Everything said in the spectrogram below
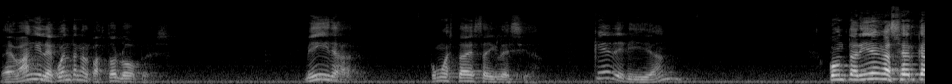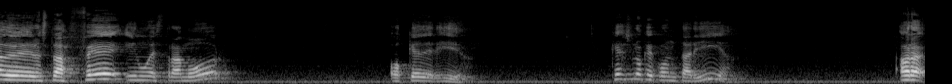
Le van y le cuentan al pastor López mira cómo está esa iglesia. ¿Qué dirían? ¿Contarían acerca de nuestra fe y nuestro amor? ¿O qué dirían? ¿Qué es lo que contarían? Ahora,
